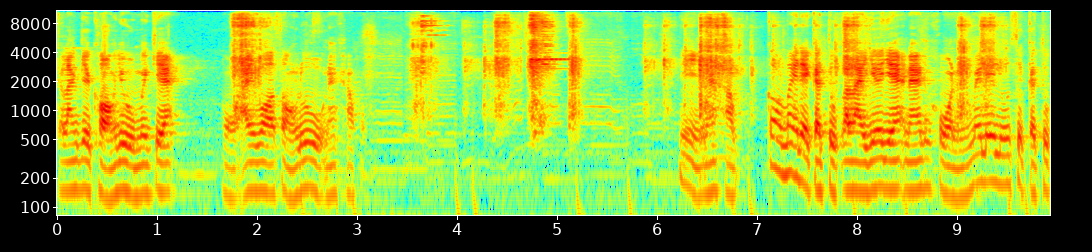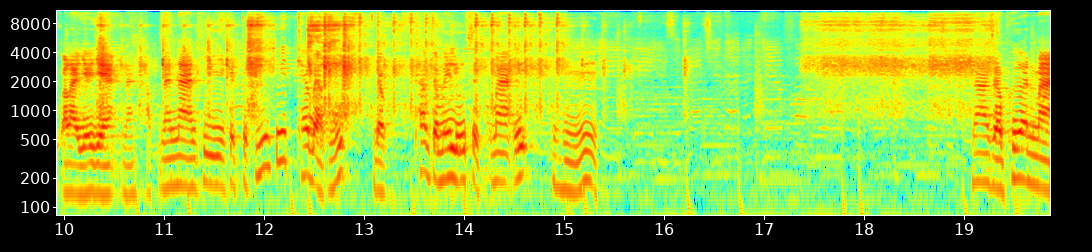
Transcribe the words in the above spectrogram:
กำลังเก็บของอยู่เมื่อกี้โอ้ไอวอลสองลูกนะครับ นี่นะครับก็ไม่ได้กระตุกอะไรเยอะแยะนะทุกคนไม่ได้รู้สึกกระตุกอะไรเยอะแยะนะครับนานๆทีกระตุกนิดๆแค่แบบนิดแบบแทบจะไม่รู้สึกมากเอ้ย น่าจะเพื่อนมา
